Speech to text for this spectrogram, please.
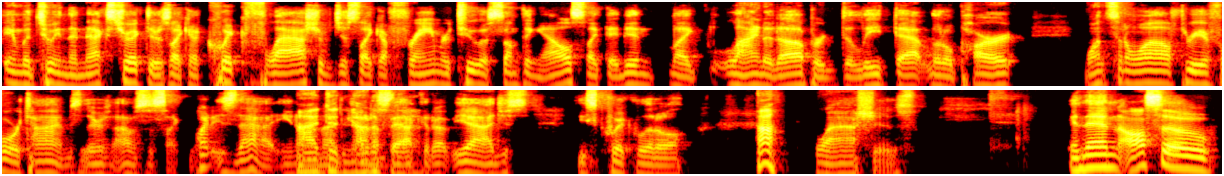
in between the next trick, there's like a quick flash of just like a frame or two of something else. Like they didn't like line it up or delete that little part once in a while, three or four times. There's, I was just like, what is that? You know, I and I'd did kinda back that. it up. Yeah, I just these quick little Huh. flashes. And then also,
